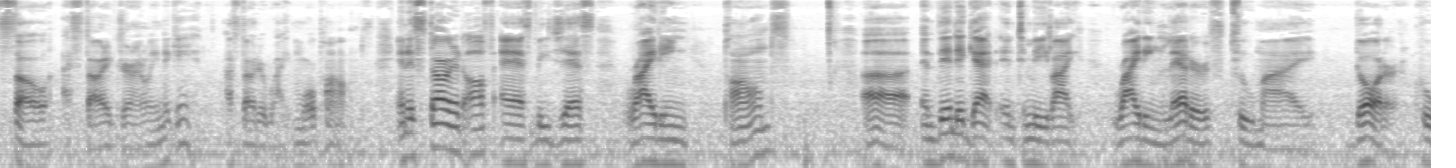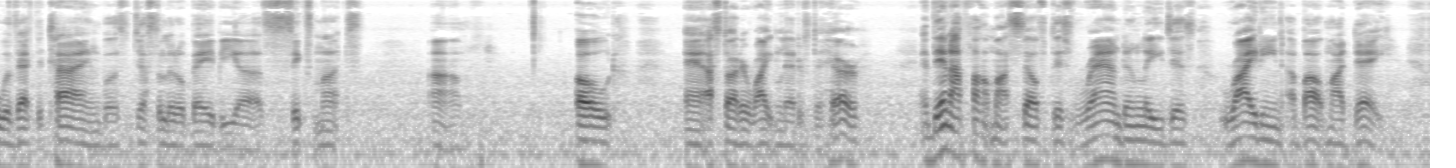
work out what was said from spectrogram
So I started journaling again. I started writing more poems. And it started off as me just writing poems. Uh, and then it got into me like writing letters to my daughter, who was at the time was just a little baby, uh, six months um, old. And I started writing letters to her. And then I found myself just randomly just writing about my day.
